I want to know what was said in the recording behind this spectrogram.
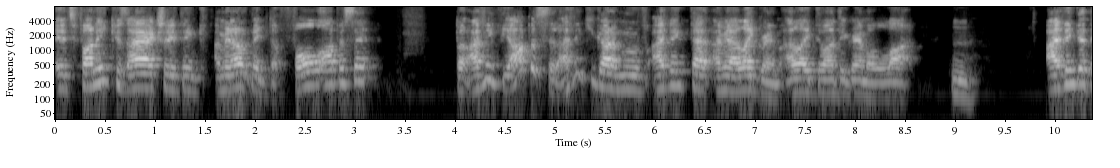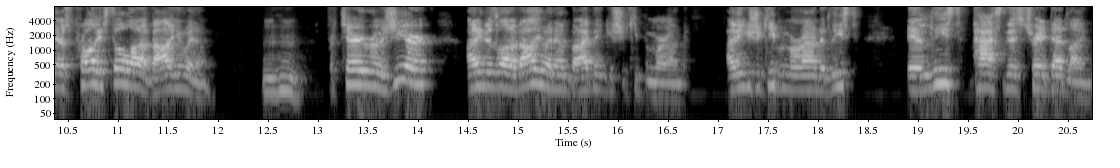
it's funny because I actually think I mean I don't think the full opposite, but I think the opposite. I think you got to move. I think that I mean I like Graham. I like Devontae Graham a lot. Hmm. I think that there's probably still a lot of value in him. Mm-hmm. For Terry Rozier, I think there's a lot of value in him, but I think you should keep him around. I think you should keep him around at least at least past this trade deadline.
